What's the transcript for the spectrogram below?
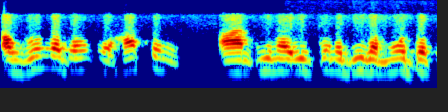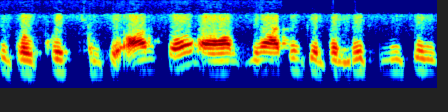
of when they're going to happen um, you know, is going to be the more difficult question to answer. Um, you know, I think at the next meeting,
